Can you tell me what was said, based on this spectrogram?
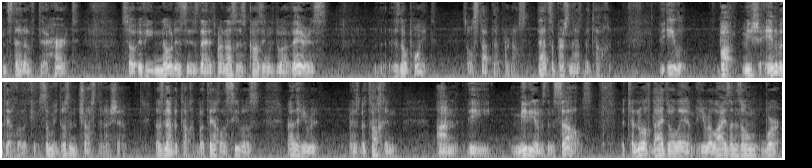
instead of to hurt. So if he notices that his parnasa is causing him to do Averis, there's no point. So we'll stop that parnasa. That's a person who has betachin. The ilu. But Misha ain't a somebody doesn't trust in Hashem doesn't have betachin. Batech lasibos, rather he re- has betachin on the mediums themselves. He relies on his own work.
